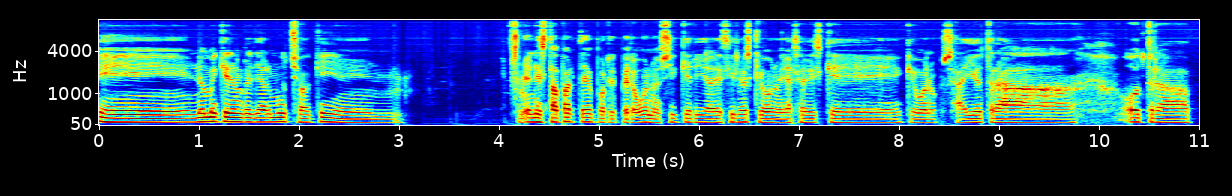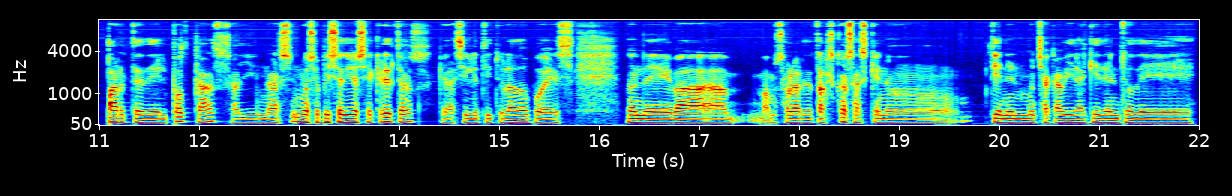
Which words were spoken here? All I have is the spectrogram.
Eh, no me quiero enrollar mucho aquí en en esta parte, pero bueno, sí quería deciros que bueno, ya sabéis que, bueno, pues hay otra otra parte del podcast, hay unos episodios secretos, que así lo he titulado, pues donde va vamos a hablar de otras cosas que no tienen mucha cabida aquí dentro de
